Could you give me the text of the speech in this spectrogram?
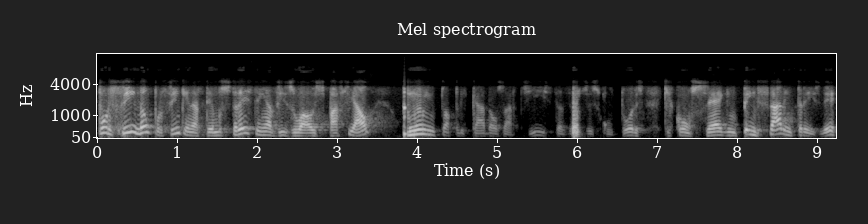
Por fim, não por fim, que nós temos três, tem a visual espacial, muito aplicada aos artistas, aos escultores que conseguem pensar em 3D.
